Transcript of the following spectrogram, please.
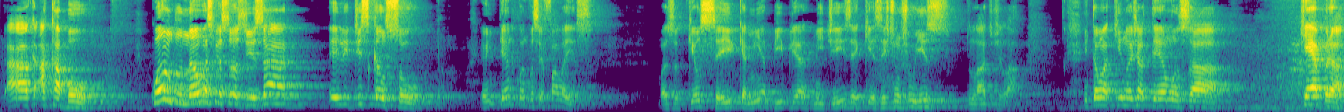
acabou. Quando não, as pessoas dizem, ah, ele descansou. Eu entendo quando você fala isso, mas o que eu sei, que a minha Bíblia me diz, é que existe um juízo do lado de lá. Então aqui nós já temos a quebra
